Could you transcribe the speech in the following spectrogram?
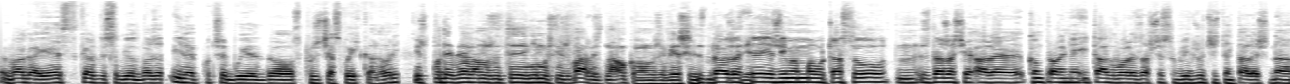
waga jest, każdy sobie odważa, ile potrzebuje do spożycia swoich kalorii. Już podejrzewam, że ty nie musisz ważyć na oko, że wiesz, ile Zdarza się, jeżeli mam mało czasu, zdarza się, ale kontrolnie i tak wolę zawsze sobie wrzucić ten talerz na,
